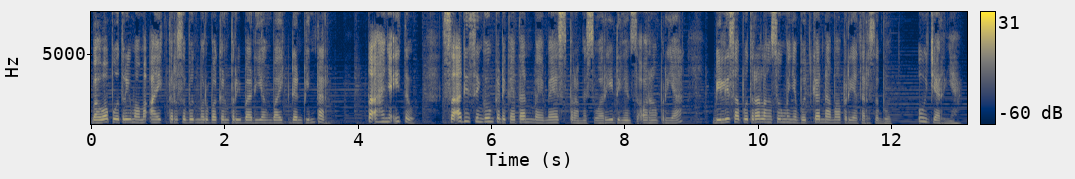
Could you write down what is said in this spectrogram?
bahwa putri Mama Aik tersebut merupakan pribadi yang baik dan pintar. Tak hanya itu, saat disinggung kedekatan Memes Prameswari dengan seorang pria, Billy Saputra langsung menyebutkan nama pria tersebut. Ujarnya.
